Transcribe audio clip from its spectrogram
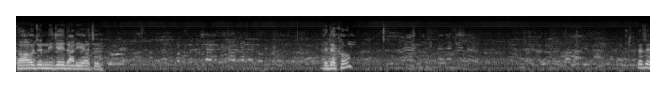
ফাহাউজুর নিজেই দাঁড়িয়ে আছে। এ দেখো। ঠিক আছে?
